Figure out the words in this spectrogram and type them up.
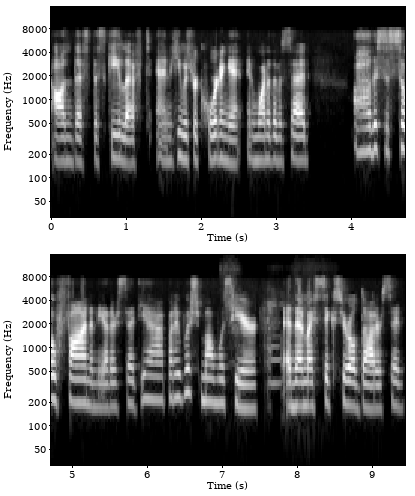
on this the ski lift and he was recording it and one of them said oh this is so fun and the other said yeah but i wish mom was here. And then my six year old daughter said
